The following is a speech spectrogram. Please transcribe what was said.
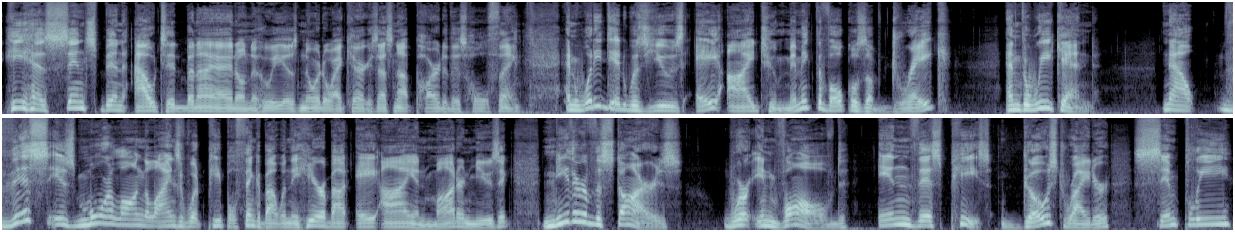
He has since been outed, but I, I don't know who he is, nor do I care because that's not part of this whole thing. And what he did was use AI to mimic the vocals of Drake and The Weeknd. Now, this is more along the lines of what people think about when they hear about AI and modern music. Neither of the stars were involved in this piece. Ghostwriter simply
